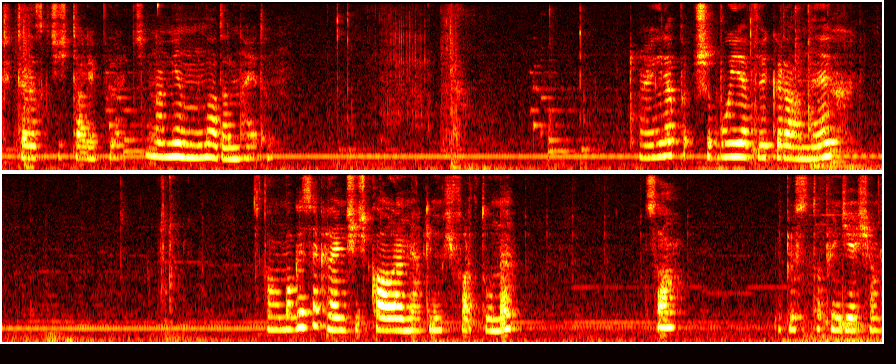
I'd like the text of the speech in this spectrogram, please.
czy teraz gdzieś dalej poleci. No nie, nadal na jeden. A ile potrzebuję wygranych? O, mogę zakręcić kołem jakimś fortuny. Co? Plus 150.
